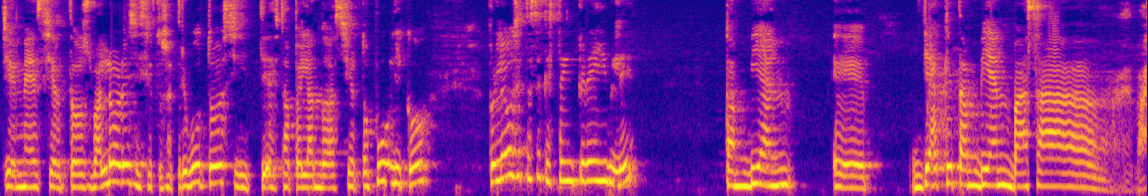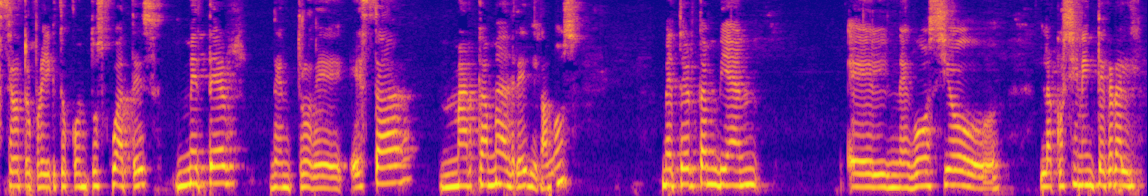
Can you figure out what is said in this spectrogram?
tiene ciertos valores y ciertos atributos y está apelando a cierto público, pero luego se te hace que está increíble también, eh, ya que también vas a, a hacer otro proyecto con tus cuates, meter dentro de esta marca madre, digamos, meter también el negocio, la cocina integral.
